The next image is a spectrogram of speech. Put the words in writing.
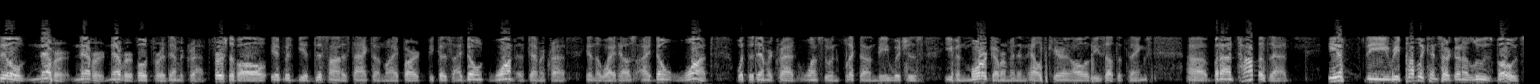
still never, never, never vote for a Democrat. First of all, it would be a dishonest act on my part because I don't want a Democrat in the White House. I don't want what the Democrat wants to inflict on me, which is even more government and health care and all of these other things. Uh, but on top of that, if the Republicans are going to lose votes,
